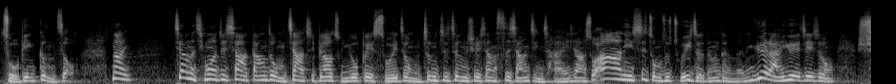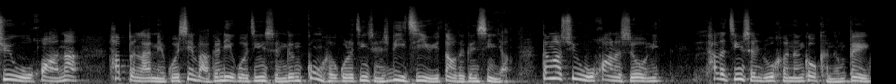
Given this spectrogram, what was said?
左边更走？那这样的情况之下，当这种价值标准又被所谓这种政治正确像思想警察一样说啊，你是种族主义者等等的，越来越这种虚无化。那他本来美国宪法跟立国精神跟共和国的精神是立基于道德跟信仰，当他虚无化的时候，你。他的精神如何能够可能被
